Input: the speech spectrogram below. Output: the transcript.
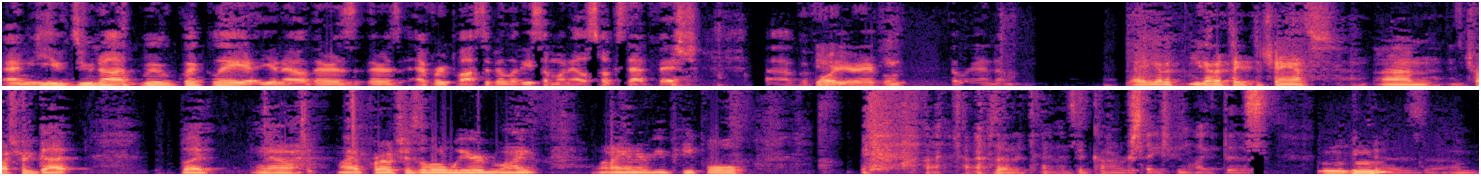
and you do not move quickly, you know there's there's every possibility someone else hooks that fish uh, before yeah. you're able to land them. Yeah, you gotta you gotta take the chance. Um, trust your gut, but you know, my approach is a little weird when I when I interview people. Times out of ten, it's a conversation like this mm-hmm. because um,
